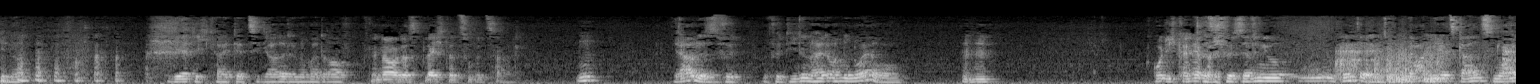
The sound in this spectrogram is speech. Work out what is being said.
je nach Wertigkeit der Zigarre dann nochmal drauf. Genau, das Blech dazu bezahlt. Ja, und das ist für, für die dann halt auch eine Neuerung. Mhm. Gut, ich kann ja Also für Sevenue bringt er so, ja, jetzt ganz neu,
